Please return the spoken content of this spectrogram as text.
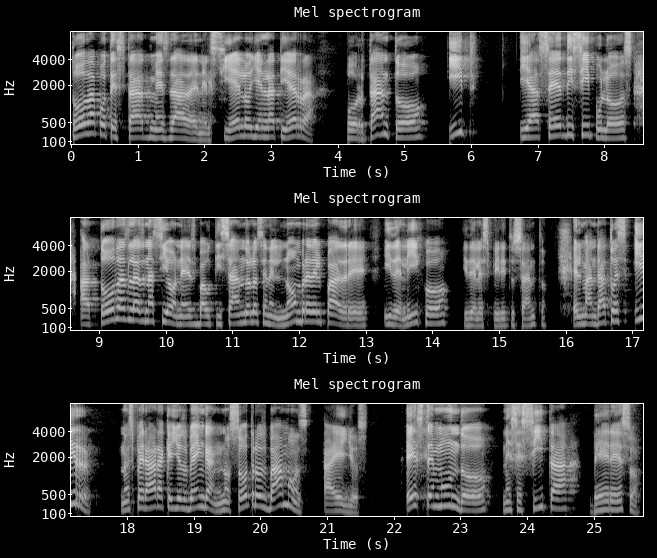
Toda potestad me es dada en el cielo y en la tierra. Por tanto, id y haced discípulos a todas las naciones, bautizándolos en el nombre del Padre y del Hijo y del Espíritu Santo. El mandato es ir, no esperar a que ellos vengan. Nosotros vamos a ellos. Este mundo necesita ver eso.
